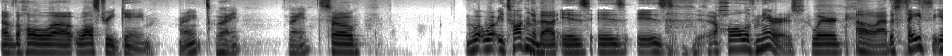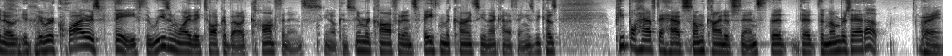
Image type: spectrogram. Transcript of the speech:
of the whole uh, Wall Street game, right? right. Right. So what what you're talking uh-huh. about is is is a hall of mirrors where Oh, the faith, you know, it, it requires faith. The reason why they talk about confidence, you know, consumer confidence, faith in the currency and that kind of thing is because people have to have some kind of sense that that the numbers add up. Right.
